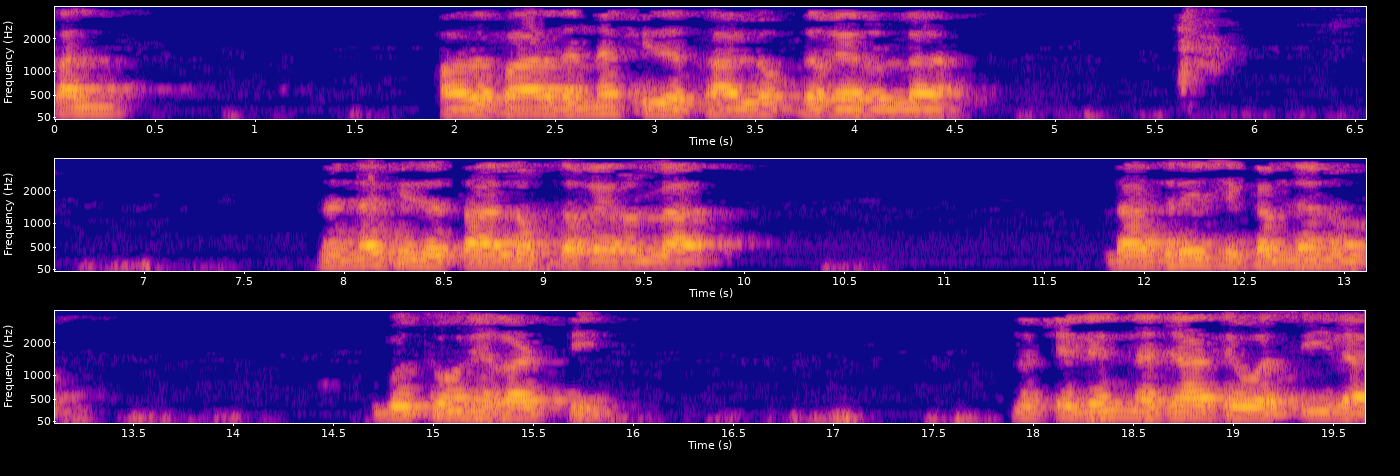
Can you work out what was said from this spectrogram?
قلب او د پار د نفي د تعلق د غیر الله د نفي د تعلق د غیر الله دا درې چې کم دنو بوتون غټ دي نو چې لن نجات وسیله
